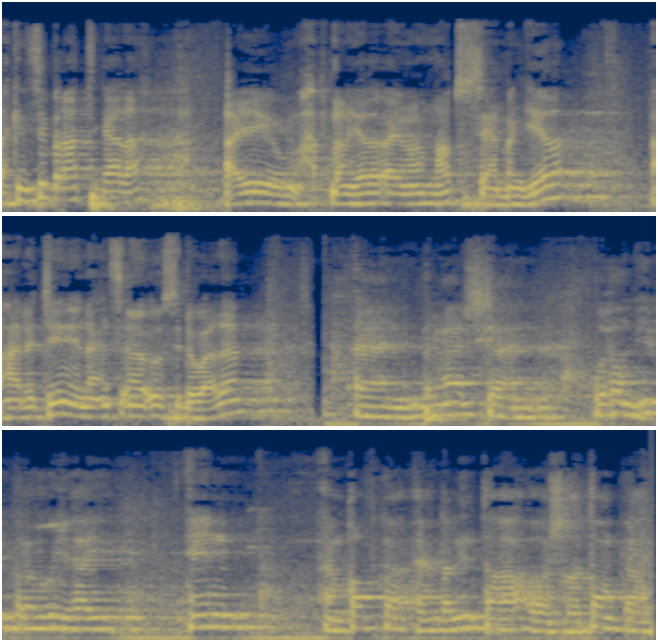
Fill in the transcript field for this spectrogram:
laakiin si baractical ah ayay dhallinyaradu ay noo tuseen bangiyada. Waxaan rajaynaynaa in oo si dhowaadaan barnaamijkan wuxuu muhiim kale ugu yahay in qofka dhalinta ah oo shaqatoonka ah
